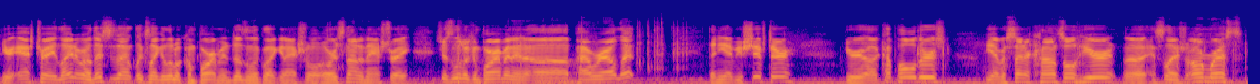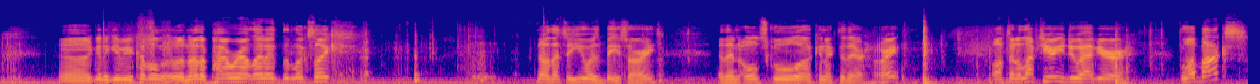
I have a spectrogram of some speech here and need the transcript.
your ashtray light. Well, this is that looks like a little compartment. It doesn't look like an actual, or it's not an ashtray. It's just a little compartment and a power outlet. Then you have your shifter, your uh, cup holders. You have a center console here uh, slash armrest. Uh, gonna give you a couple, another power outlet. It looks like. No, that's a USB. Sorry. And then old school connector there. All right. Off to the left here, you do have your glove box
